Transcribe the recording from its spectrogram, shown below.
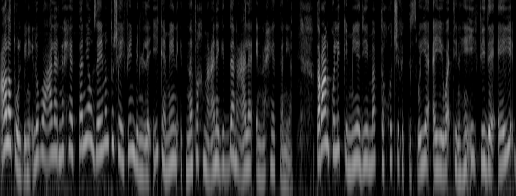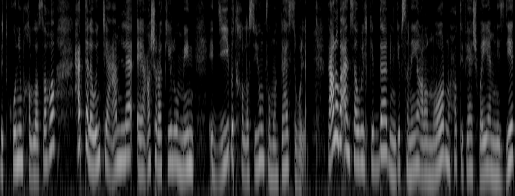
على طول بنقلبه على الناحية التانية وزي ما أنتم شايفين بنلاقيه كمان اتنفخ معانا جدا على الناحية التانية. طبعا كل الكمية دي ما بتاخدش في التسوية أي وقت نهائي في دقايق بتكوني مخلصاها. حتى لو انت عاملة آه، 10 كيلو من الدقيق بتخلصيهم في منتهى السهولة. تعالوا بقى نسوي الكبدة بنجيب صينية على النار نحط فيها شوية من الزيت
